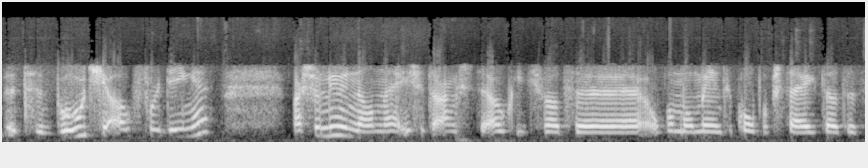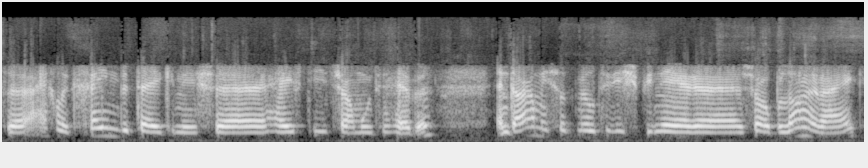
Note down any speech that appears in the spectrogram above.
Het behoedt je ook voor dingen. Maar zo nu en dan is het angst ook iets wat op een moment de kop opsteekt... dat het eigenlijk geen betekenis heeft die het zou moeten hebben. En daarom is dat multidisciplinair zo belangrijk...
